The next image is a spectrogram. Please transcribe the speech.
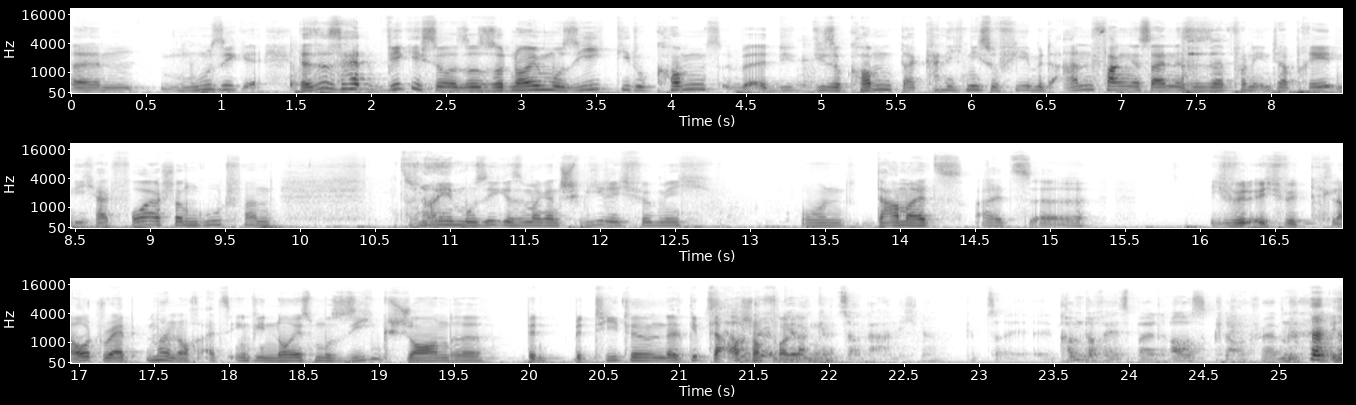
ähm, Musik. Das ist halt wirklich so, so, so neue Musik, die du kommst, äh, die, die so kommt, da kann ich nicht so viel mit anfangen. Es sei denn, es ist halt von Interpreten, die ich halt vorher schon gut fand. So neue Musik ist immer ganz schwierig für mich. Und damals als äh, ich würde ich würd Cloud Rap immer noch als irgendwie neues Musikgenre be betiteln. Das gibt es ja auch schon vor lange. Gibt's doch gar nicht, ne? Gibt's, doch- kommt doch jetzt bald raus, Cloud Rap. Ich,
